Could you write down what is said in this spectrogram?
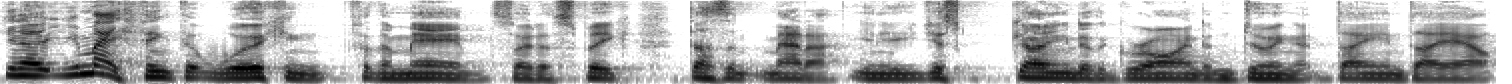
You know, you may think that working for the man, so to speak, doesn't matter. You know, you're just going into the grind and doing it day in, day out.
